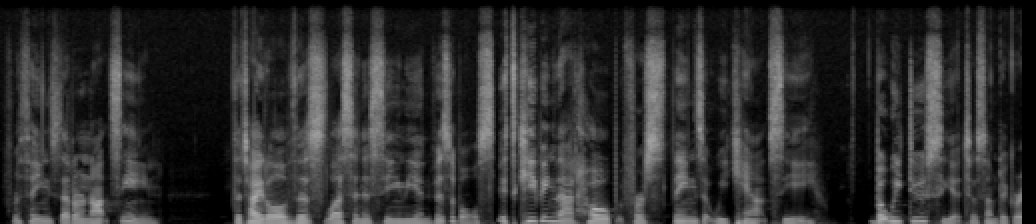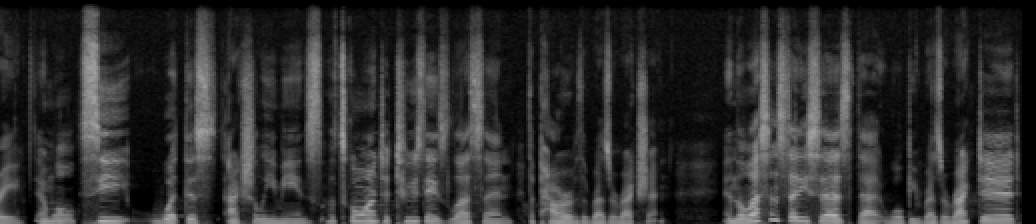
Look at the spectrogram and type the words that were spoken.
for things that are not seen. The title of this lesson is Seeing the Invisibles. It's keeping that hope for things that we can't see, but we do see it to some degree. And we'll see what this actually means. Let's go on to Tuesday's lesson, The Power of the Resurrection. And the lesson study says that we'll be resurrected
